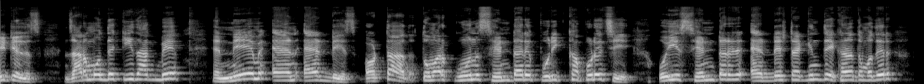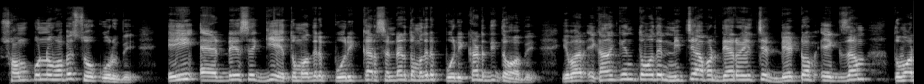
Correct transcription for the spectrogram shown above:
ডিটেলস যার মধ্যে কি থাকবে? নেম অ্যান্ড অ্যাড্রেস অর্থাৎ তোমার কোন সেন্টারে পরীক্ষা পড়েছে, ওই সেন্টারের অ্যাড্রেসটা কিন্তু এখানে তোমাদের সম্পূর্ণভাবে শো করবে। এই অ্যাড্রেসে গিয়ে তোমাদের পরীক্ষার সেন্টারে তোমাদের পরীক্ষাটা দিতে হবে। এবার এখানে কিন্তু তোমাদের নিচে আবার দেওয়া রয়েছে ডেট অফ এক্সাম তোমার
